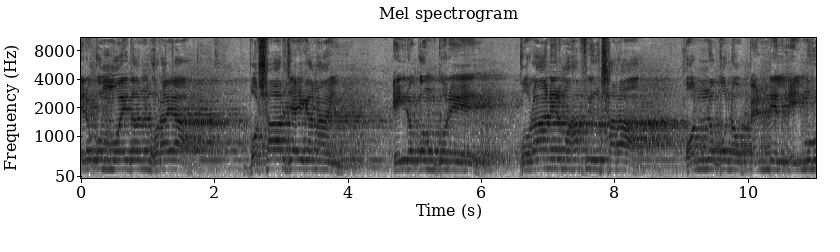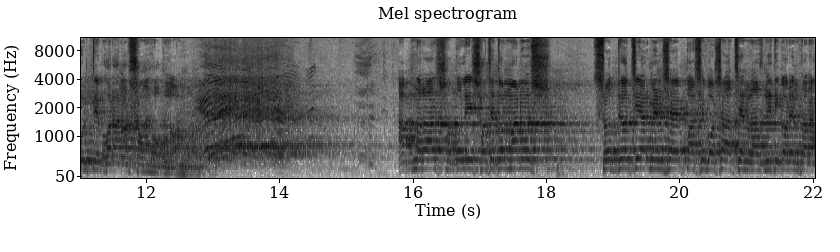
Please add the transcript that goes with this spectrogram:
এরকম ময়দান ভরায়া, বসার জায়গা নাই। এই রকম করে কোরআনের মাহফিল ছাড়া অন্য কোনো প্যান্ডেল এই মুহূর্তে ভরানো সম্ভব নয়। আপনারা সকলে সচেতন মানুষ। শ্রদ্ধেয় চেয়ারম্যান সাহেব পাশে বসা আছেন, রাজনীতি করেন তারা।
